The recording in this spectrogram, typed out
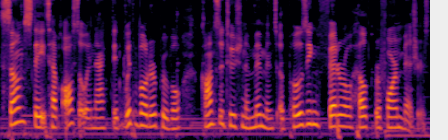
Some states have also enacted, with voter approval, constitution amendments opposing federal health reform measures.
